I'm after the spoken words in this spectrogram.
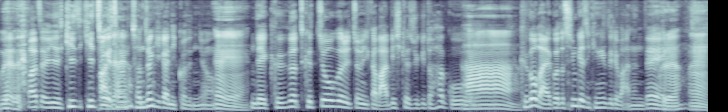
왜, 왜? 맞아 이 귀, 귀 쪽에 맞아요? 전, 전정기관이 있거든요. 예, 예. 근데 그거 그쪽을 좀 그러니까 마비시켜 주기도 하고 아, 그거 말고도 숨겨진 기능들이 많은데 그래요? 예.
